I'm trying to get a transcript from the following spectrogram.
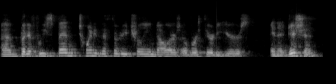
Um, but if we spend 20 to 30 trillion dollars over 30 years in addition,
